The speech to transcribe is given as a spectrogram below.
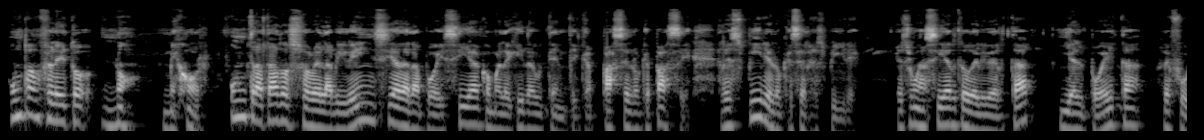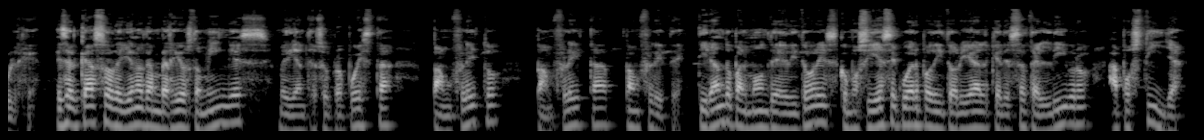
Un panfleto, no, mejor, un tratado sobre la vivencia de la poesía como elegida auténtica, pase lo que pase, respire lo que se respire. Es un acierto de libertad y el poeta refulge. Es el caso de Jonathan Berríos Domínguez, mediante su propuesta Panfleto, Panfleta, Panflete, tirando palmón de editores como si ese cuerpo editorial que desata el libro apostilla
